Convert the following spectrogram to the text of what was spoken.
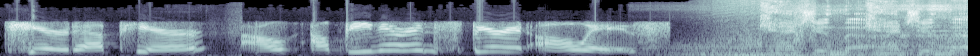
teared up here. I'll, I'll be there in spirit always. Catching the, catching the,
